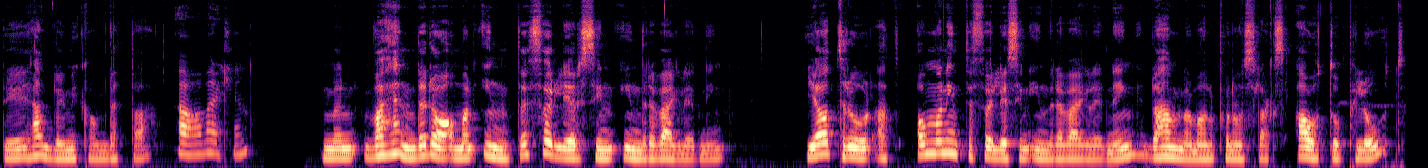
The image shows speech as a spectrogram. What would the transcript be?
Det handlar ju mycket om detta. Ja, verkligen. Men vad händer då om man inte följer sin inre vägledning? Jag tror att om man inte följer sin inre vägledning då hamnar man på någon slags autopilot.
